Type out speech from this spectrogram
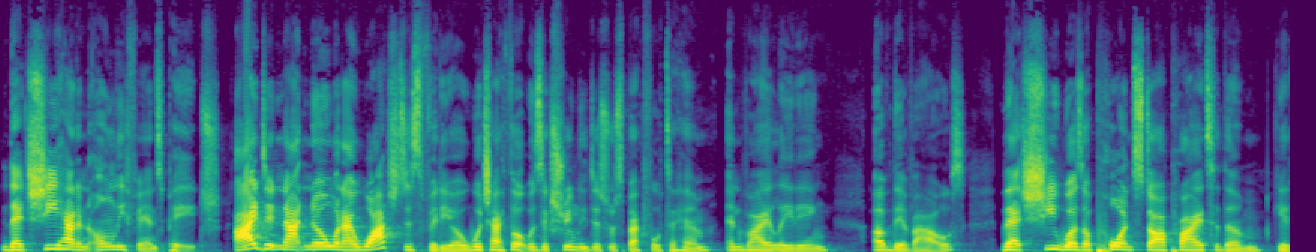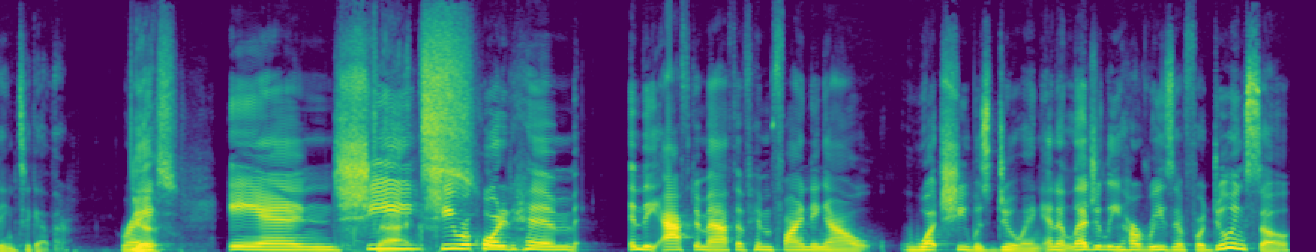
that she had an OnlyFans page. I did not know when I watched this video, which I thought was extremely disrespectful to him and violating of their vows, that she was a porn star prior to them getting together. Right? Yes. And she Facts. she recorded him in the aftermath of him finding out what she was doing. And allegedly her reason for doing so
